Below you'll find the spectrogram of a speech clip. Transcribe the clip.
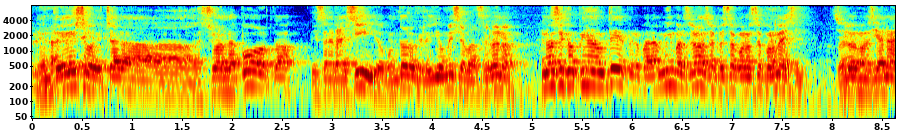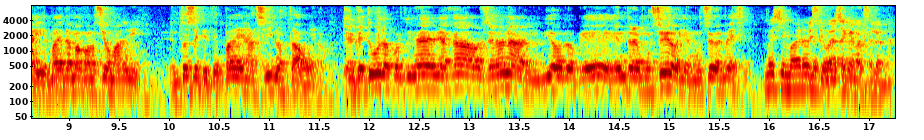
Entre ellos, echar a Joan Laporta, desagradecido con todo lo que le dio Messi a Barcelona. No sé qué opinan ustedes, pero para mí Barcelona se empezó a conocer por Messi. Pero no conocía a nadie, más era más conocido Madrid. Entonces que te paguen así no está bueno. El que tuvo la oportunidad de viajar a Barcelona y vio lo que es, entra al museo y el museo de Messi. Messi más grande que Barcelona.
